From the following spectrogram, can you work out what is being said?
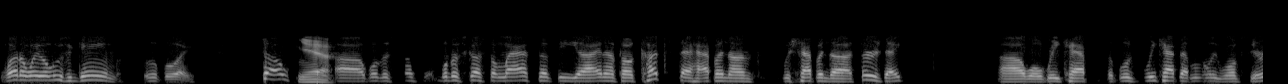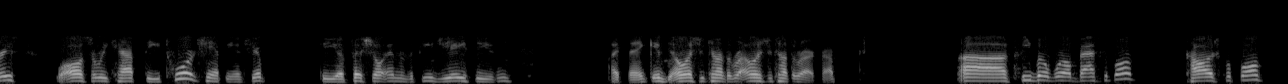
What a way to lose a game! Oh boy!" So Yeah. uh, we'll discuss we'll discuss the last of the uh, NFL cuts that happened on which happened uh, Thursday. Uh, we'll recap we'll recap that Lily World Series. We'll also recap the Tour Championship, the official end of the PGA season. I think, unless you count the unless you count the Ryder Cup. Uh, FIBA World Basketball, college football.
